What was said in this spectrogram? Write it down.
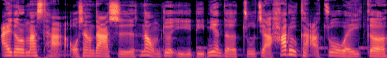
《Idol Master》偶像大师。那我们就以里面的主角哈鲁卡作为一个。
